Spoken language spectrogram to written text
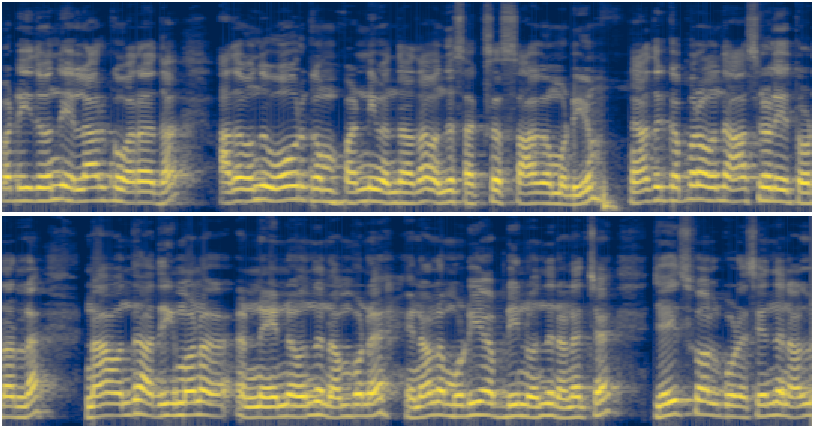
பட் இது வந்து எல்லாருக்கும் வரது தான் அதை வந்து ஓவர் கம் பண்ணி வந்தால் தான் வந்து சக்ஸஸ் ஆக முடியும். அதுக்கப்புறம் வந்து ஆஸ்திரேலிய தொடரில் நான் வந்து அதிகமான என்னை என்னை வந்து நம்பினேன். என்னால் முடியும் அப்படின்னு வந்து நினச்சேன். ஜெய்ஸ்வால் கூட சேர்ந்து நல்ல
